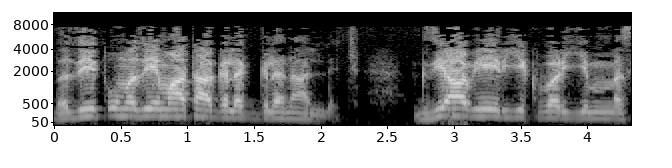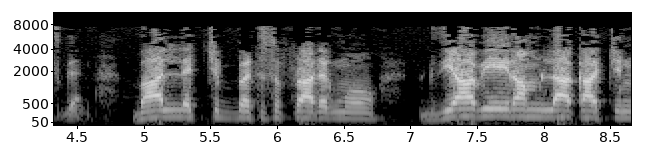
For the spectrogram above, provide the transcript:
በዚህ ጡመ ዜማ ታገለግለናለች እግዚአብሔር ይክበር ይመስገን። ባለችበት ስፍራ ደግሞ እግዚአብሔር አምላካችን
